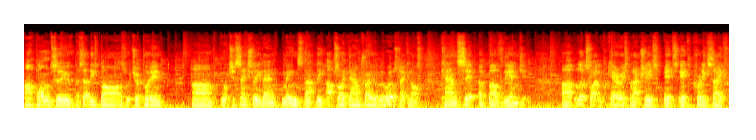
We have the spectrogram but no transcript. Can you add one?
up onto a set of these bars which are put in um, which essentially then means that the upside down trailer with the wheels taken off can sit above the engine. Uh, looks slightly precarious, but actually it's, it's, it's pretty safe.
